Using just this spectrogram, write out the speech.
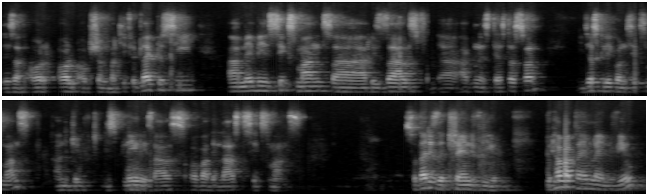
there's an all, all option. But if you'd like to see uh, maybe six months uh, results for uh, Agnes Testerson, you just click on six months and it will display results over the last six months. So that is the trend view. We have a timeline view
